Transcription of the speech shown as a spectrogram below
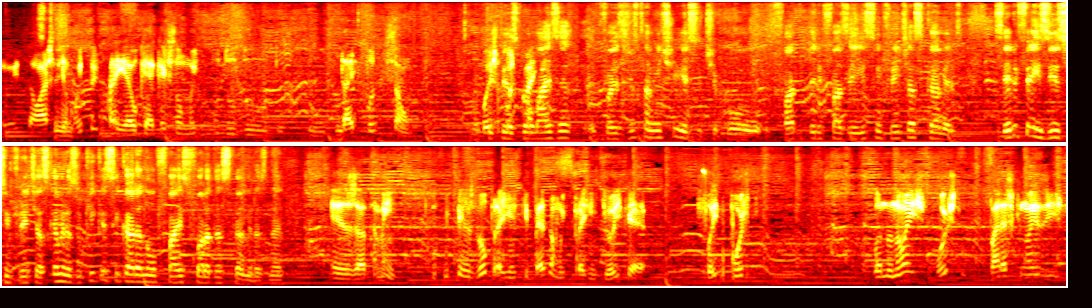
Então acho que é Sim. muito isso aí, é o que é a questão muito do, do, do- do- da exposição. O que pesou mais é- foi justamente isso, tipo, o fato dele fazer isso em frente às câmeras. Se ele fez isso em frente às câmeras, o que, que esse cara não faz fora das câmeras, né? Exatamente. O que pesou pra gente, que pesa muito pra gente hoje, que é, foi exposto. Quando não é exposto, parece que não existe.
